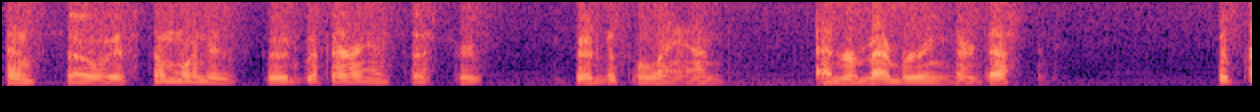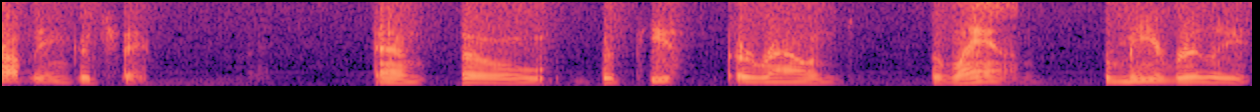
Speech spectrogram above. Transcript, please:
And so if someone is good with their ancestors, good with the land, and remembering their destiny, they're probably in good shape. And so the piece around the land, for me, really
